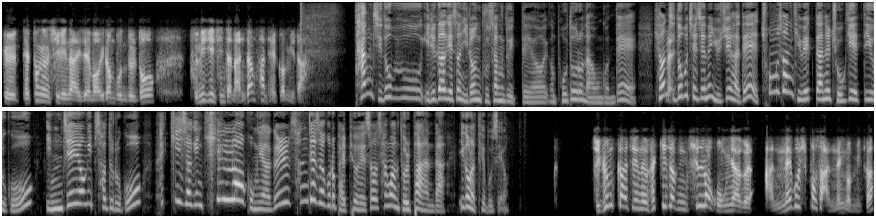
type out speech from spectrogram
그 대통령실이나 이제 뭐 이런 분들도 분위기 진짜 난장판 될 겁니다. 당 지도부 일각에선 이런 구상도 있대요. 이건 보도로 나온 건데 현 네. 지도부 체제는 유지하되 총선 기획단을 조기에 띄우고 인재 영입 서두르고 획기적인 킬러 공약을 선제적으로 발표해서 상황 돌파한다. 이건 어떻게 보세요? 지금까지는 획기적인 킬러 공약을 안 내고 싶어서 안 낸 겁니까?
